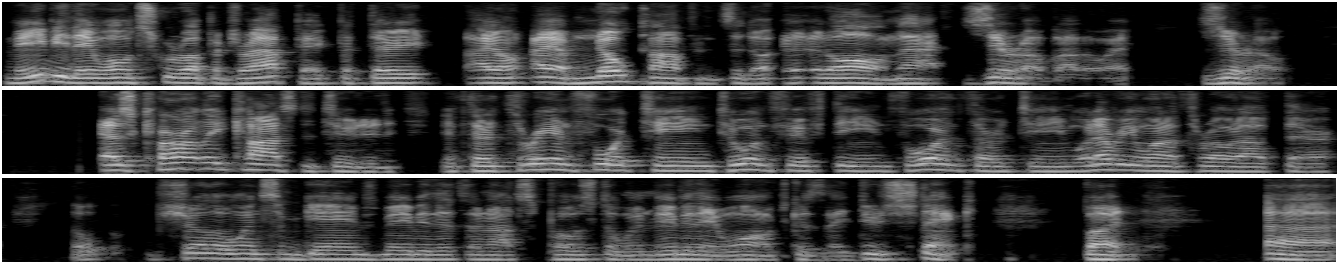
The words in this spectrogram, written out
maybe they won't screw up a draft pick, but they I don't I have no confidence at, at all in that. Zero, by the way, zero. As currently constituted, if they're three and 14, two and 15, four and 13, whatever you want to throw it out there, sure they'll win some games maybe that they're not supposed to win. Maybe they won't because they do stink. But uh,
